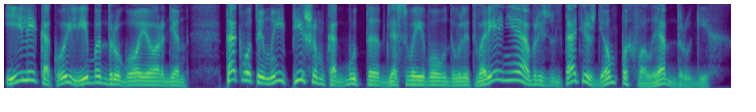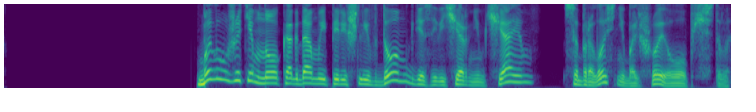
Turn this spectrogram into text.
или какой-либо другой орден. Так вот и мы пишем как будто для своего удовлетворения, а в результате ждем похвалы от других. Было уже темно, когда мы перешли в дом, где за вечерним чаем собралось небольшое общество.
